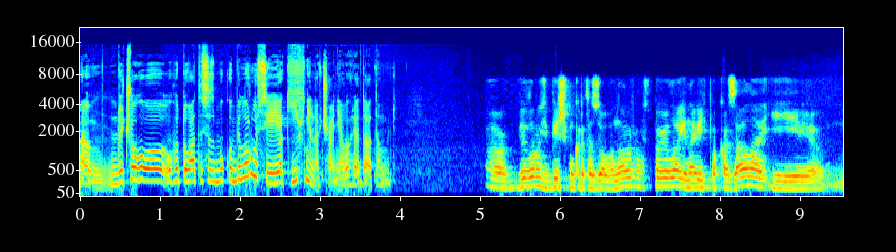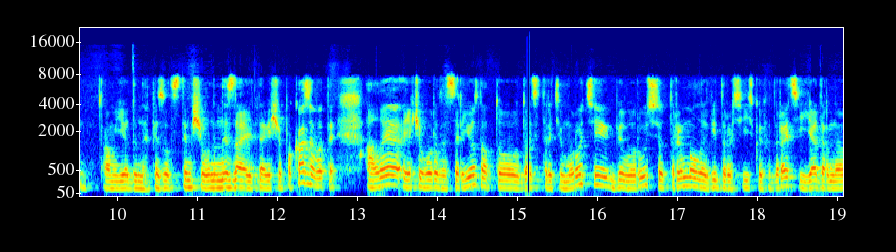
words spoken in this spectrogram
Е, До чого готуватися з боку Білорусі? Як їхні навчання виглядатимуть? Білорусь більш конкретизовано розповіла і навіть показала, і там є один епізод з тим, що вони не знають навіть що показувати. Але якщо говорити серйозно, то у 23-му році Білорусь отримала від Російської Федерації ядерне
